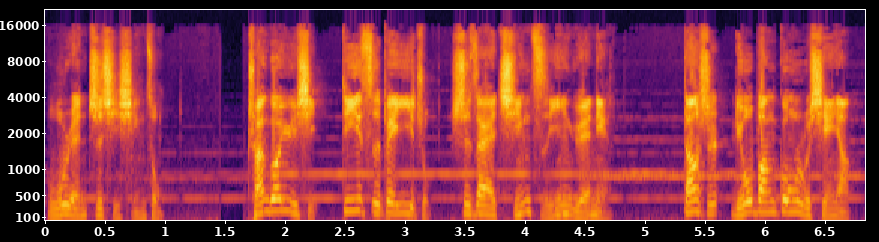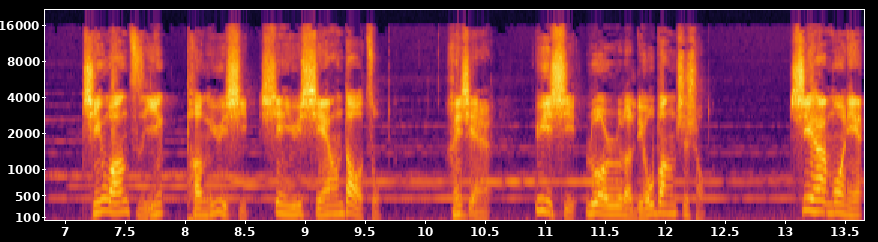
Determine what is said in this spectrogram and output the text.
无人知其行踪。传国玉玺第一次被易主是在秦子婴元年，当时刘邦攻入咸阳，秦王子婴捧玉玺献于咸阳道左，很显然玉玺落入了刘邦之手。西汉末年，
